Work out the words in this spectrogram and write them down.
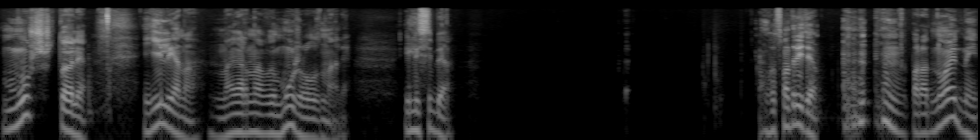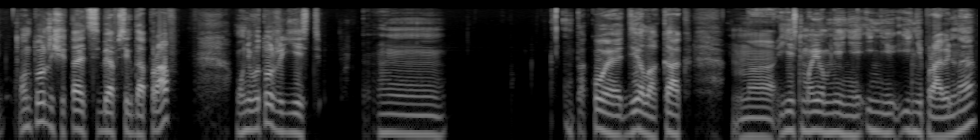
Муж, что ли? Елена. Наверное, вы мужа узнали. Или себя. Вот смотрите, параноидный, он тоже считает себя всегда прав. У него тоже есть такое дело, как есть мое мнение и, не, и неправильное.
